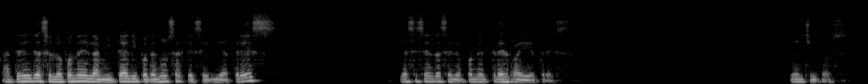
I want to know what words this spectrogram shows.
A 30 se le pone la mitad de la hipotenusa, que sería 3. Y a 60 se le pone 3 raíz de 3. Bien, chicos.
